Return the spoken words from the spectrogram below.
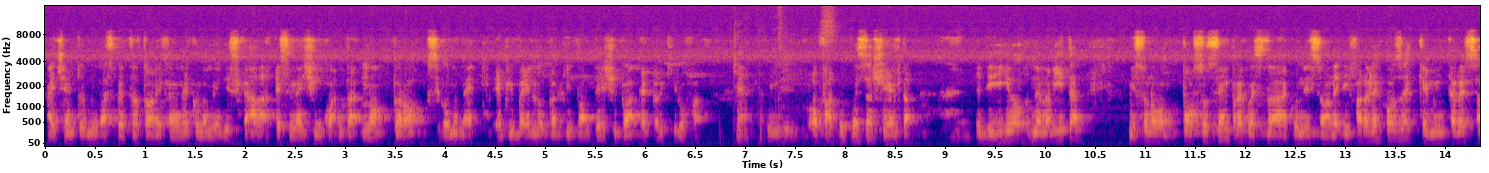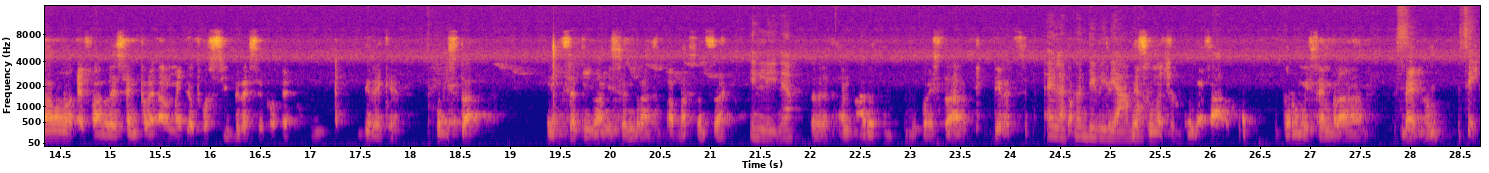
hai 100.000 spettatori fai un'economia di scala e se ne hai 50 no, però secondo me è più bello per chi partecipa e per chi lo fa. certo. Quindi ho fatto questa scelta. Quindi io nella vita mi sono posto sempre questa condizione di fare le cose che mi interessavano e farle sempre al meglio possibile, se potevo. Direi che questa iniziativa mi sembra abbastanza In linea. eh, andare in questa direzione. E la No, condividiamo. Nessuno ce lo deve fare, però mi sembra Sì. bello. Sì,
